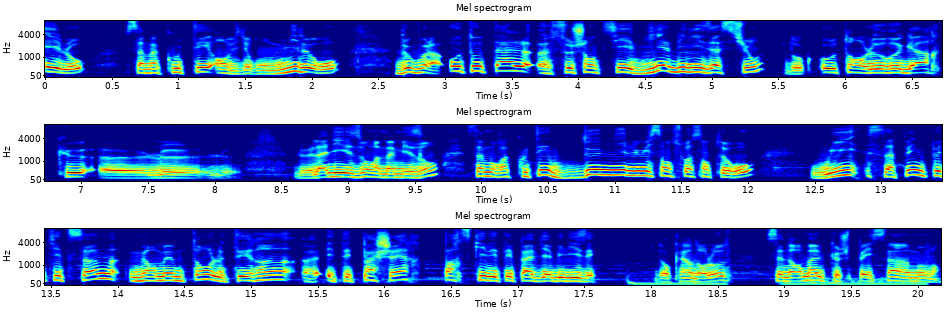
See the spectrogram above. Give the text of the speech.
et l'eau. Ça m'a coûté environ 1000 euros. Donc voilà, au total, ce chantier viabilisation, donc autant le regard que la liaison à ma maison, ça m'aura coûté 2860 euros. Oui, ça fait une petite somme, mais en même temps, le terrain était pas cher parce qu'il n'était pas viabilisé. Donc l'un dans l'autre, c'est normal que je paye ça à un moment.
